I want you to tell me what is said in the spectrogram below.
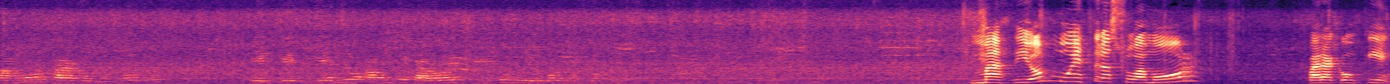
su amor para con nosotros, el que siendo aún pecadores, Cristo murió por nosotros. Mas Dios muestra su amor para con quién.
